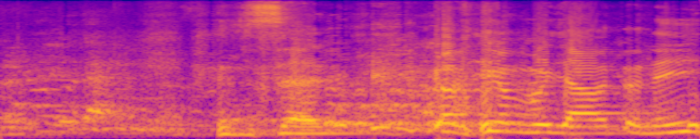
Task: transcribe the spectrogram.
Sir कभी हम बुझाओ तो नहीं।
